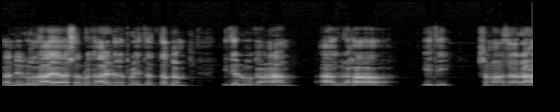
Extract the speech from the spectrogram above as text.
तन्निरोधाय सर्वकारेण प्रयतव्यम् इति लोकानाम् आग्रहः इति समाचारः।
